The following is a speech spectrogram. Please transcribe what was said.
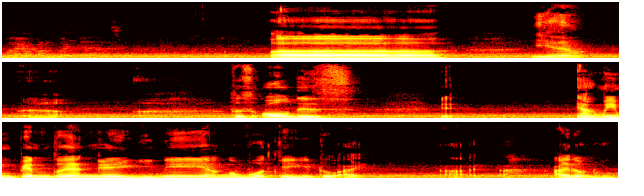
kebanyakan baca sih. Uh, iya. Yeah. Terus all this yang mimpin tuh yang kayak gini, yang ngevote kayak gitu, I, I, I don't know.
